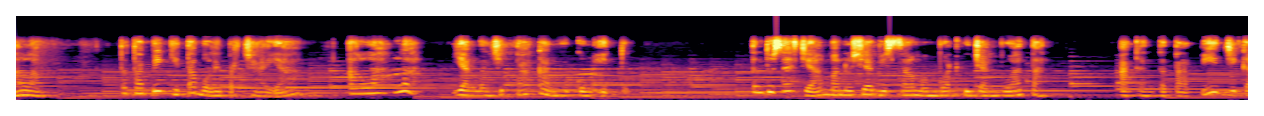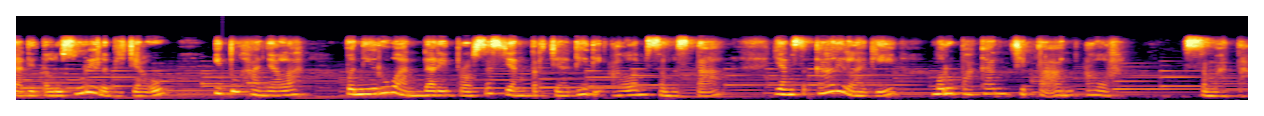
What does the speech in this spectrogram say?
alam. Tetapi kita boleh percaya Allah lah yang menciptakan hukum itu. Tentu saja manusia bisa membuat hujan buatan. Akan tetapi jika ditelusuri lebih jauh, itu hanyalah peniruan dari proses yang terjadi di alam semesta yang sekali lagi merupakan ciptaan Allah semata.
